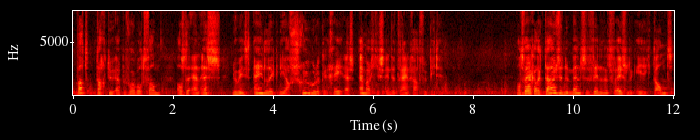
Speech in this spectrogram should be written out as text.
Wat dacht u er bijvoorbeeld van als de NS nu eens eindelijk die afschuwelijke GSM'ertjes in de trein gaat verbieden? Want werkelijk duizenden mensen vinden het vreselijk irritant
